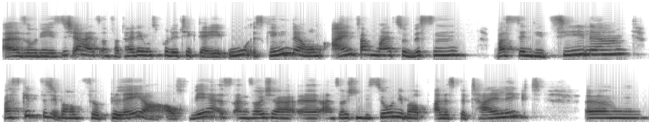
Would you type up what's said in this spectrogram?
also die Sicherheits- und Verteidigungspolitik der EU. Es ging darum, einfach mal zu wissen, was sind die Ziele? Was gibt es überhaupt für Player? Auch wer ist an solcher, äh, an solchen Missionen überhaupt alles beteiligt? Ähm,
